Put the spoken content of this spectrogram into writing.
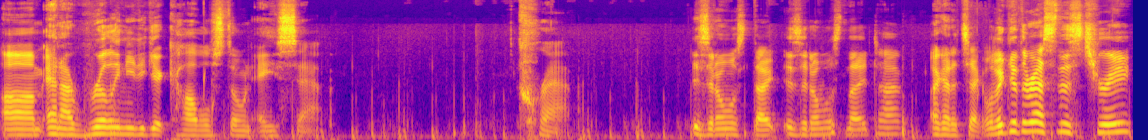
Um, and I really need to get cobblestone ASAP. Crap. Is it almost night? Is it almost nighttime? I gotta check. Let me get the rest of this tree.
